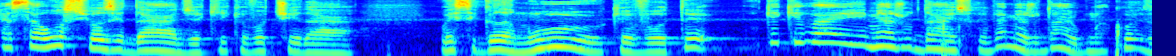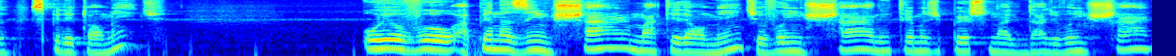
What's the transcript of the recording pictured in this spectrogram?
Essa ociosidade aqui que eu vou tirar, esse glamour que eu vou ter, o que, que vai me ajudar isso? Vai me ajudar em alguma coisa espiritualmente? Ou eu vou apenas inchar materialmente, eu vou inchar em termos de personalidade, eu vou inchar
